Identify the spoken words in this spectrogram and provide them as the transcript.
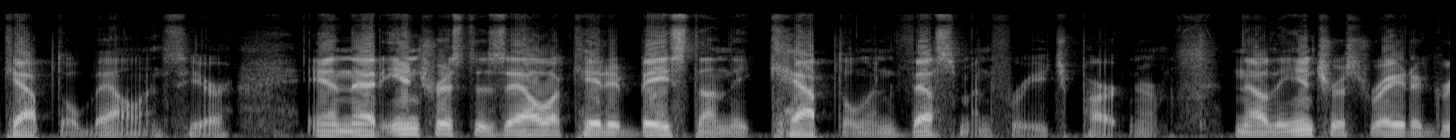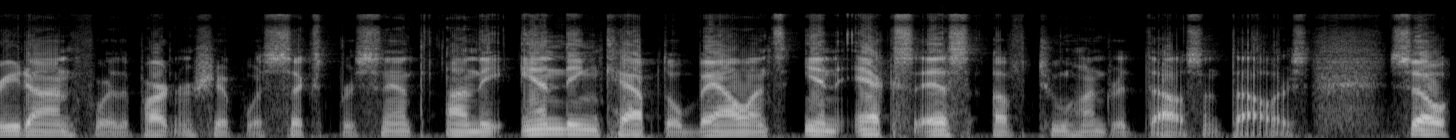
capital balance here. And that interest is allocated based on the capital investment for each partner. Now the interest rate agreed on for the partnership was 6% on the ending capital balance in excess of $200,000. So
